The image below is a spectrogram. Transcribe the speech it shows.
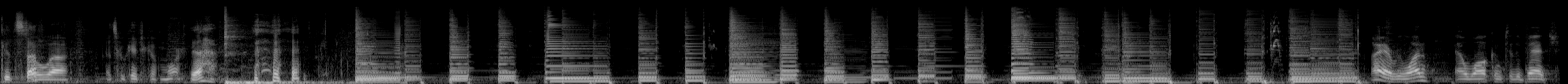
Good stuff. So uh, let's go catch a couple more. yeah. Hi everyone, and welcome to the bench.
